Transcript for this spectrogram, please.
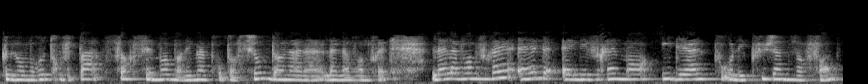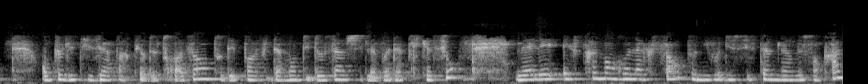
que l'on ne retrouve pas forcément dans les mêmes proportions dans la, lavande vraie. La lavande vraie, elle, elle est vraiment idéale pour les plus jeunes enfants. On peut l'utiliser à partir de 3 ans, tout dépend évidemment du dosage et de la voie d'application, mais elle est extrêmement relaxante au niveau du système nerveux central,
